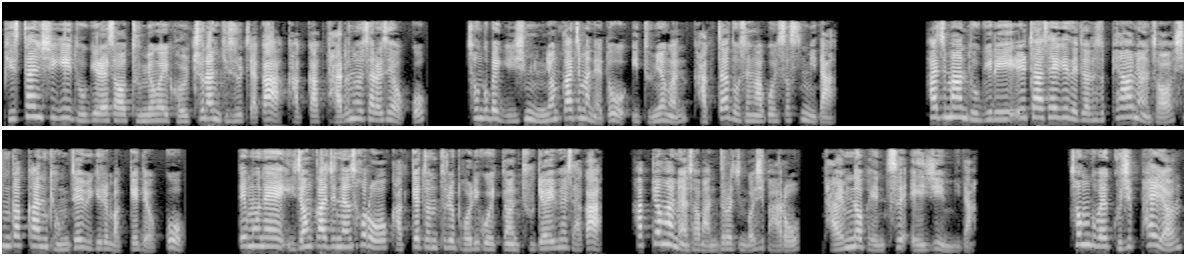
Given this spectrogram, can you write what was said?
비슷한 시기 독일에서 두 명의 걸출한 기술자가 각각 다른 회사를 세웠고 1926년까지만 해도 이 두 명은 각자 도생하고 있었습니다. 하지만 독일이 1차 세계대전에서 패하면서 심각한 경제 위기를 맞게 되었고 때문에 이전까지는 서로 각개 전투를 벌이고 있던 두 개의 회사가 합병하면서 만들어진 것이 바로 다임러 벤츠 AG입니다. 1998년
